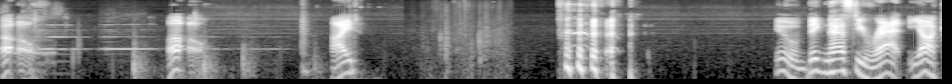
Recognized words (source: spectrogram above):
Uh-oh. Uh-oh. Hide. Ew, big nasty rat. Yuck.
